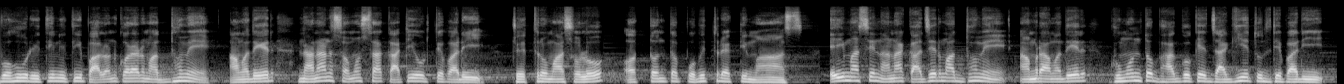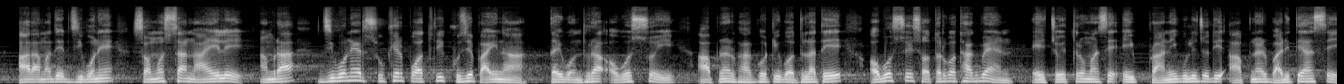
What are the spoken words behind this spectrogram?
বহু রীতিনীতি পালন করার মাধ্যমে আমাদের নানান সমস্যা কাটিয়ে উঠতে পারি। চৈত্র মাস হলো অত্যন্ত পবিত্র একটি মাস। এই মাসে নানা কাজের মাধ্যমে আমরা আমাদের ঘুমন্ত ভাগ্যকে জাগিয়ে তুলতে পারি। আর আমাদের জীবনে সমস্যা না এলে আমরা জীবনের সুখের পথটি খুঁজে পাই না। তাই বন্ধুরা অবশ্যই আপনার ভাগ্যটি বদলাতে অবশ্যই সতর্ক থাকবেন। এই চৈত্র মাসে এই প্রাণীগুলি যদি আপনার বাড়িতে আসে,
